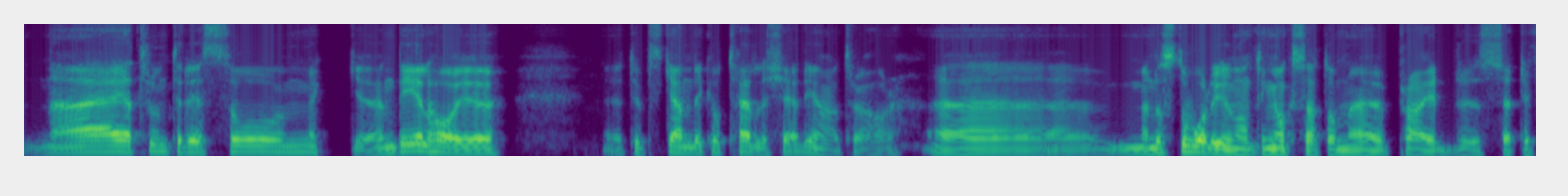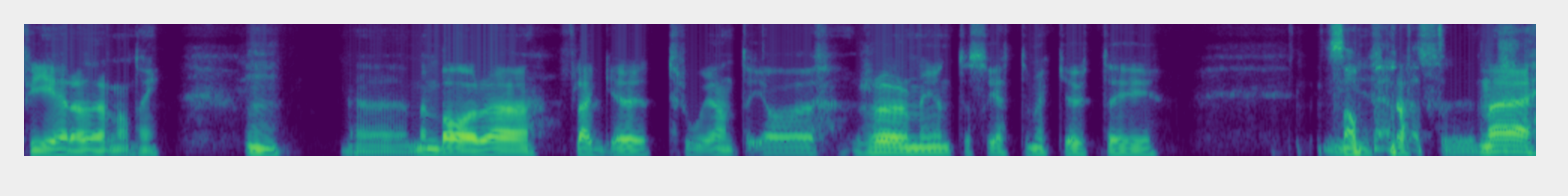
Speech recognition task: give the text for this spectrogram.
nej, jag tror inte det är så mycket. En del har ju uh, typ Scandic Hotelkedjorna tror jag har. Uh, men då står det ju någonting också att de är Pride-certifierade eller någonting. Mm. men bara flaggor tror jag inte. Jag rör mig ju inte så jättemycket ute i, samhället. Nej,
